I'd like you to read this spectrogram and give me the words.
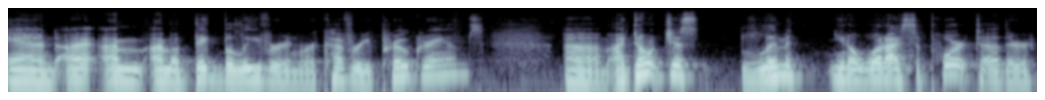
And I, I'm I'm a big believer in recovery programs. Um, I don't just limit you know what I support to other,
